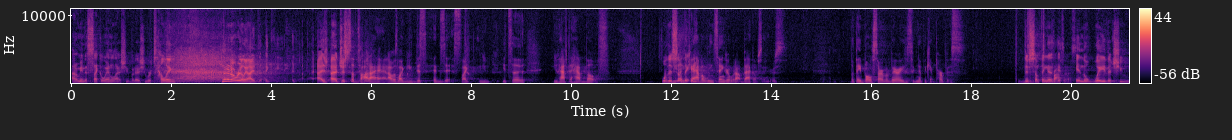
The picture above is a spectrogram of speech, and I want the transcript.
I don't mean to psychoanalyze you, but as you were telling, no, no, no, really, I, I, I, I just a thought I had. I was like, you, this exists. Like, you, it's a, you have to have both. Well, there's you, something. You can't have a lead singer without backup singers but they both serve a very significant purpose. There's to, something to the in the way that you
